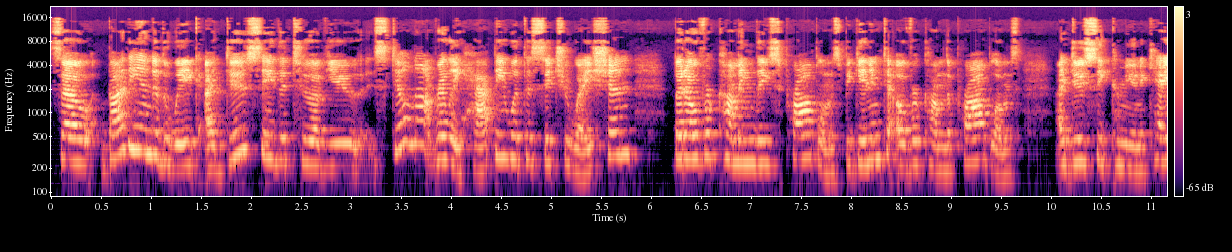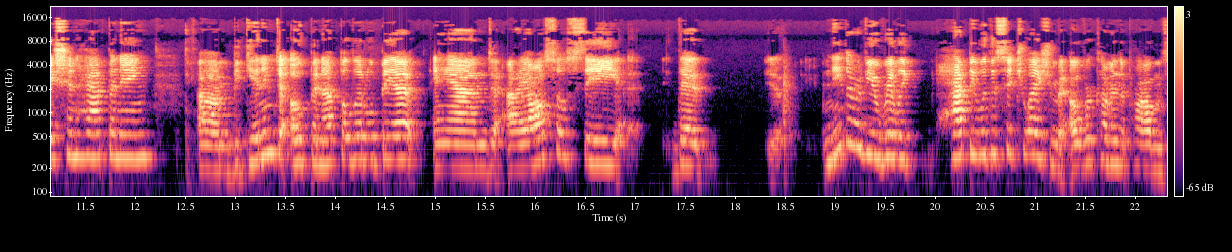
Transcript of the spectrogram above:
So by the end of the week, I do see the two of you still not really happy with the situation, but overcoming these problems, beginning to overcome the problems. I do see communication happening, um, beginning to open up a little bit, and I also see that neither of you really happy with the situation, but overcoming the problems.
